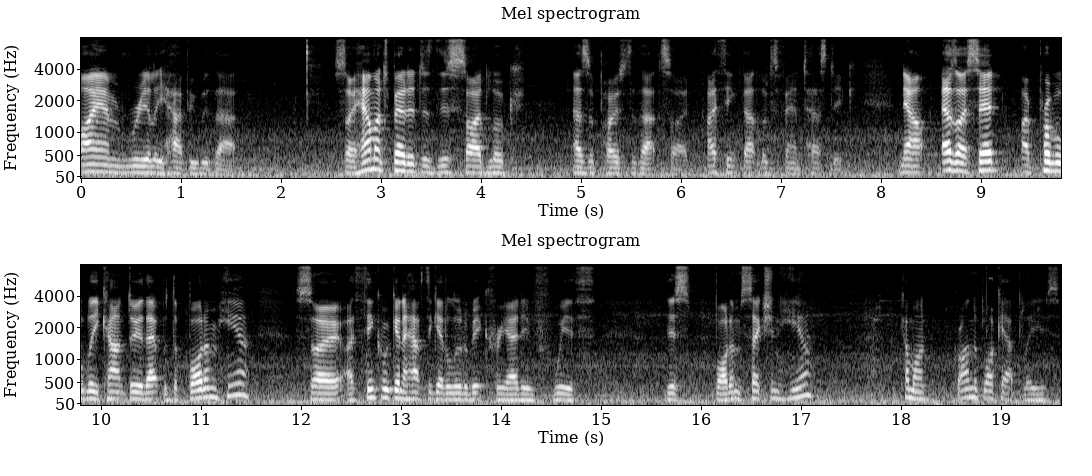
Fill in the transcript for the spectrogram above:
I am really happy with that. So how much better does this side look as opposed to that side? I think that looks fantastic. Now, as I said, I probably can't do that with the bottom here so I think we're going to have to get a little bit creative with this bottom section here. Come on, grind the block out, please.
